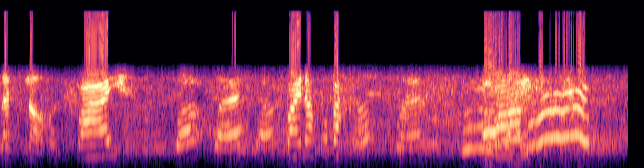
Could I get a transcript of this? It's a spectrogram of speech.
Let's not. Why? What? Where? What? Why not go back up? Where? Um,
